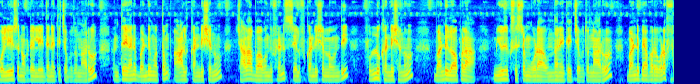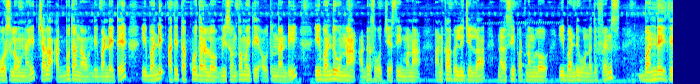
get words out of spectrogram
పొల్యూషన్ ఒకటే లేదనైతే చెబుతున్నారు. అంతేగాని బండి మొత్తం ఆల్ కండిషను. చాలా బాగుంది ఫ్రెండ్స్. సెల్ఫ్ కండిషన్లో ఉంది. Full condition. బండి లోపల మ్యూజిక్ సిస్టమ్ కూడా ఉందనైతే చెబుతున్నారు. బండి పేపర్లు కూడా ఫోర్స్లో ఉన్నాయి. చాలా అద్భుతంగా ఉంది బండి అయితే ఈ బండి అతి తక్కువ ధరలో మీ సొంతం అయితే అవుతుందండి. ఈ బండి ఉన్న అడ్రస్ వచ్చేసి మన అనకాపల్లి జిల్లా నరసీపట్నంలో ఈ బండి ఉన్నది ఫ్రెండ్స్. బండి అయితే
